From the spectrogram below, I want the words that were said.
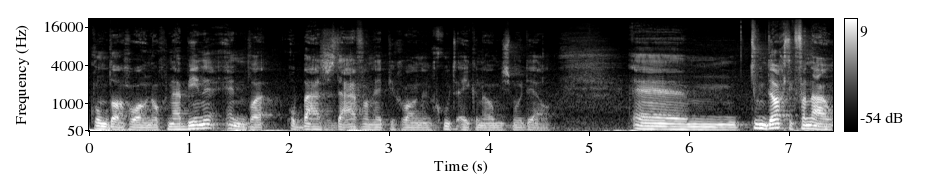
Komt dan gewoon nog naar binnen en op basis daarvan heb je gewoon een goed economisch model. Um, toen dacht ik van nou,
